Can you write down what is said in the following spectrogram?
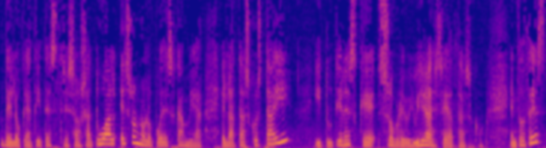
de lo que a ti te estresa. O sea, tú al- eso no lo puedes cambiar. El atasco está ahí y tú tienes que sobrevivir a ese atasco. Entonces,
